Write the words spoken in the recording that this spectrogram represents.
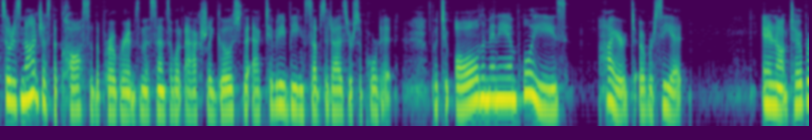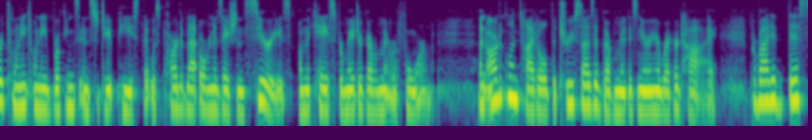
So it is not just the cost of the programs in the sense of what actually goes to the activity being subsidized or supported, but to all the many employees hired to oversee it. In an October 2020 Brookings Institute piece that was part of that organization's series on the case for major government reform, an article entitled The True Size of Government is Nearing a Record High provided this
